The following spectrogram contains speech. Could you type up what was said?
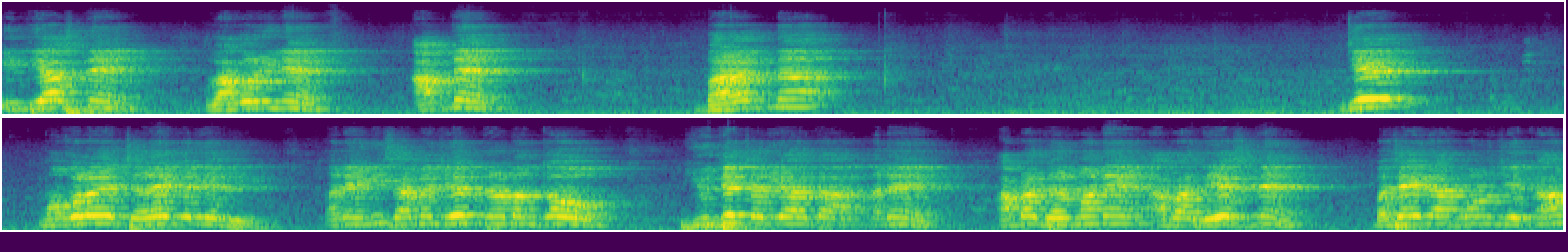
ઇતિહાસને વાગોળીને આપને ભારતના જે મોગલોએ ચઢાઈ કરી હતી અને એની સામે જે નરબંકાઓ યુદ્ધે ચડ્યા હતા અને આપણા ધર્મને, આપણા દેશને બચાવી રાખવાનું જે કામ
